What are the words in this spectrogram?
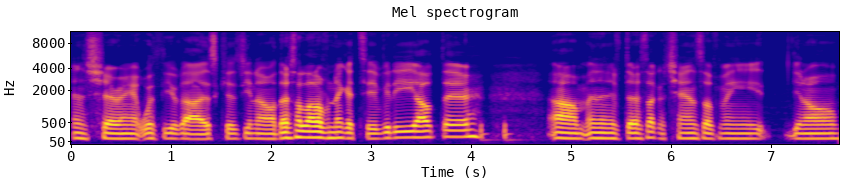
and sharing it with you guys, cause you know there's a lot of negativity out there um, and if there's like a chance of me, you know,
